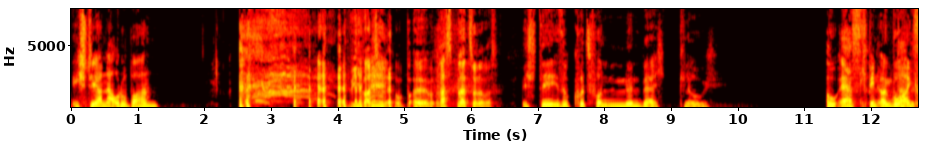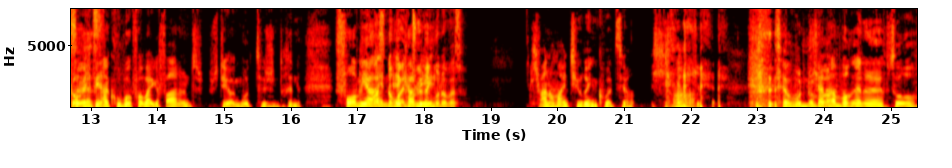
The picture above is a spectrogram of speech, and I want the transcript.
ich stehe an der Autobahn. Wie war das? Äh, Rastplatz oder was? Ich stehe so kurz vor Nürnberg, glaube ich. Oh, erst. Ich bin irgendwo an, ich bin an Coburg vorbeigefahren und stehe irgendwo zwischendrin. Vor mir du warst ein noch mal in LKW. Thüringen oder was? Ich war noch mal in Thüringen kurz, ja. Ich, Ah, Das ist ja ich hatte wunderbar. am Wochenende so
